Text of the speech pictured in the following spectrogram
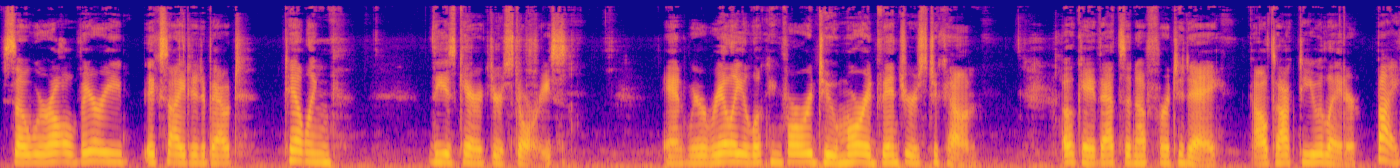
so we're all very excited about telling these characters' stories. And we're really looking forward to more adventures to come. Okay, that's enough for today. I'll talk to you later. Bye.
